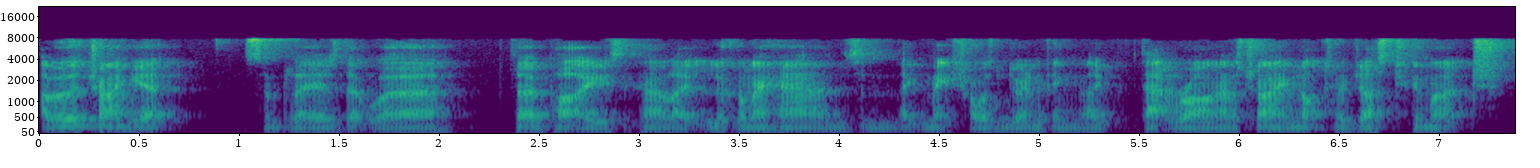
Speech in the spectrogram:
I would always try and get some players that were third parties to kind of like look at my hands and like make sure I wasn't doing anything like that wrong. I was trying not to adjust too much,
